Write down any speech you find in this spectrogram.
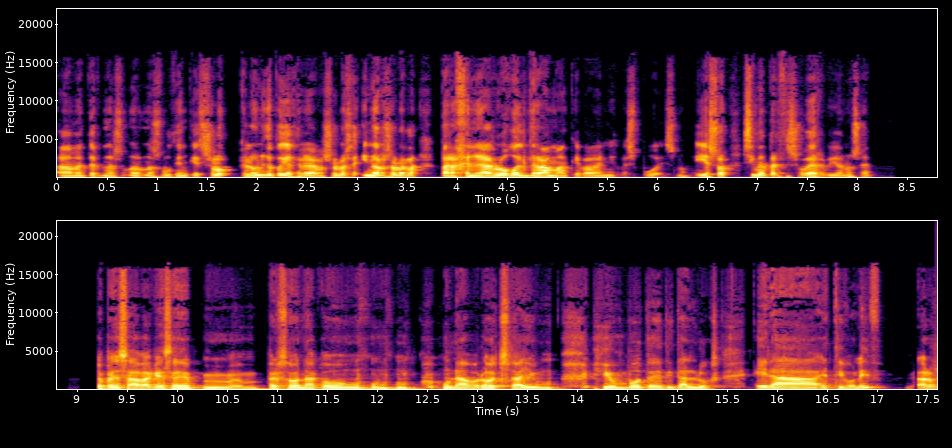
a, meternos una, una, solución que solo que lo único que podía hacer era resolverse y no resolverla para generar luego el drama que va a venir después, ¿no? Y eso sí me parece soberbio, no sé. Yo pensaba que esa mm, persona con un, una brocha y un, y un, bote de Titan Lux era Steve Olive. Claro.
